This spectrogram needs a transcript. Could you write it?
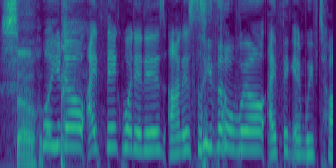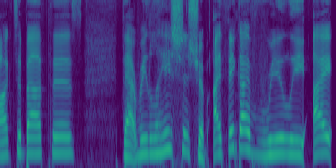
so Well, you know, I think what it is, honestly, though, Will, I think, and we've talked about this, that relationship. I think I've really, I,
